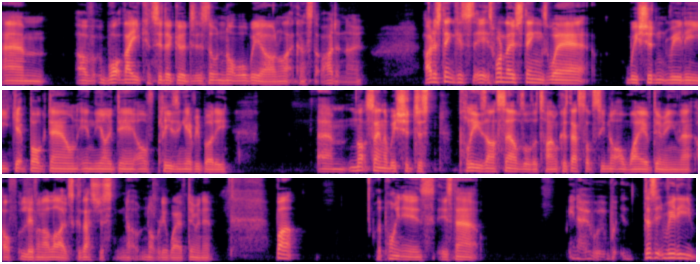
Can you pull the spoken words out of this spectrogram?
Um, of what they consider good is not what we are and all that kind of stuff. I don't know. I just think it's it's one of those things where we shouldn't really get bogged down in the idea of pleasing everybody. Um, not saying that we should just please ourselves all the time because that's obviously not a way of doing that of living our lives because that's just not not really a way of doing it. But the point is is that you know does it really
